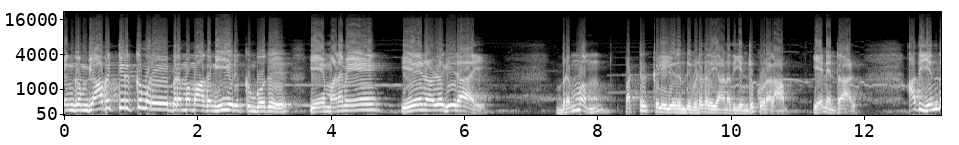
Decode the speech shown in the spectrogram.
எங்கும் வியாபித்திருக்கும் ஒரே பிரம்மமாக நீ இருக்கும்போது ஏன் மனமே ஏன் அழுகிறாய்? பிரம்மம் பற்றுக்களில் இருந்து விடுதலையானது என்று கூறலாம். ஏனென்றால் அது எந்த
